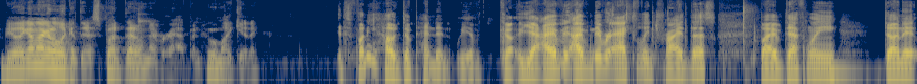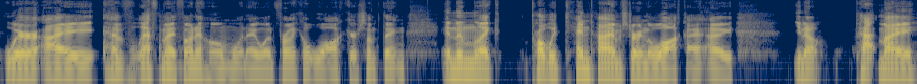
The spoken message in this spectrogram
and be like, I'm not gonna look at this, but that'll never happen. Who am I kidding? It's funny how dependent we have. Go- yeah, I've I've never actively tried this, but I've definitely done it where I have left my phone at home when I went for like a walk or something, and then like probably ten times during the walk, I, I you know, pat my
